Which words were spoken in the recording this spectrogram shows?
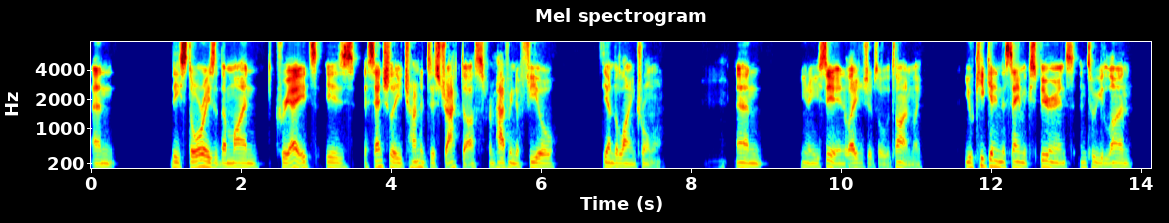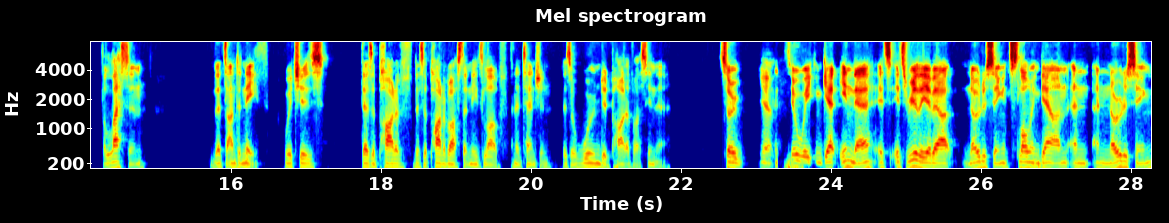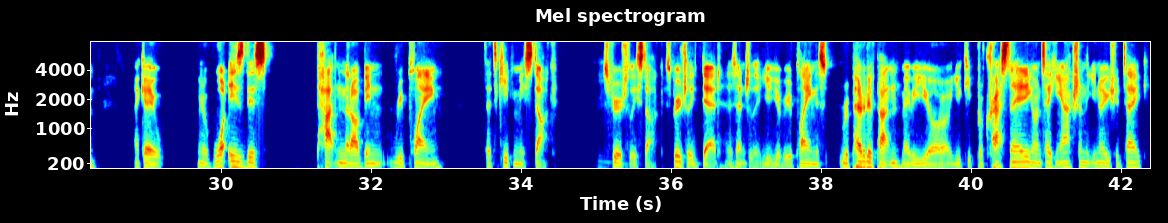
and these stories that the mind creates is essentially trying to distract us from having to feel the underlying trauma And you know, you see it in relationships all the time. Like you'll keep getting the same experience until you learn the lesson that's underneath, which is there's a part of there's a part of us that needs love and attention. There's a wounded part of us in there. So Yeah. until we can get in there, it's it's really about noticing and slowing down and and noticing, okay, you know, what is this pattern that I've been replaying that's keeping me stuck, Mm. spiritually stuck, spiritually dead. Essentially, you, you're, you're playing this repetitive pattern. Maybe you're you keep procrastinating on taking action that you know you should take.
